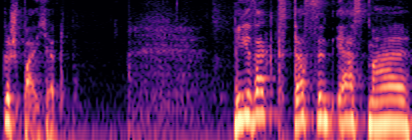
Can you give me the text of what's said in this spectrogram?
gespeichert. Wie gesagt, das sind erstmal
